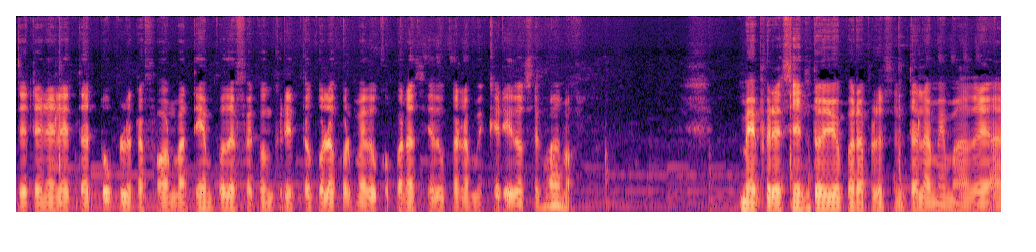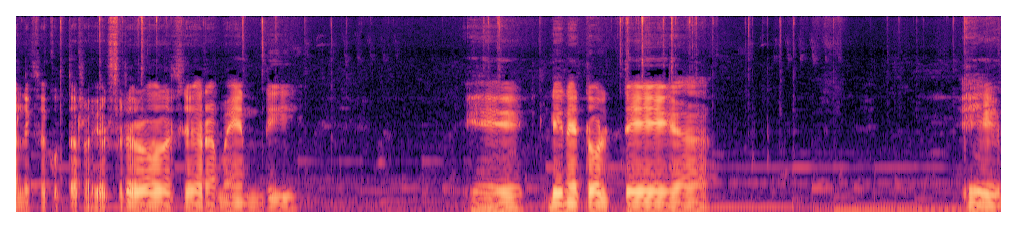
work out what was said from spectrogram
de tener esta tu plataforma Tiempo de Fe con Cristo, con la cual me educo para así educar a mis queridos hermanos. Me presento yo para presentar a mi madre, Alexa Cortarrayo, Alfredo García Garamendi, eh, Lineto Ortega, eh,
